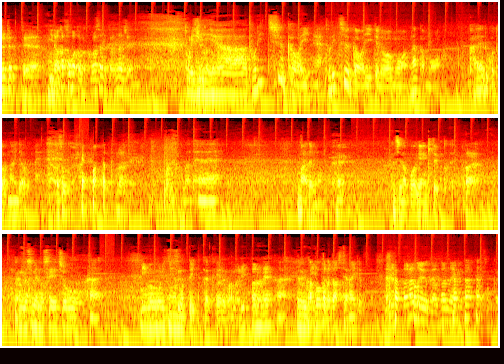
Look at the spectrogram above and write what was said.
連れてって田舎そばとか食わせないとダメなんじゃない？中華とか。いやー鳥中華はいいね。鳥中華はいいけどもうなんかもう変えることはないだろうね。あそうか。まあまあね。そうだね。まあでもはうちの子は元気ということで。い、はい、娘の成長をはい。見守りつつ見守っていただければ、まあ、立派なねはい、画像とか出してないけどさ。立派なというか分かんないけど。そっか。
